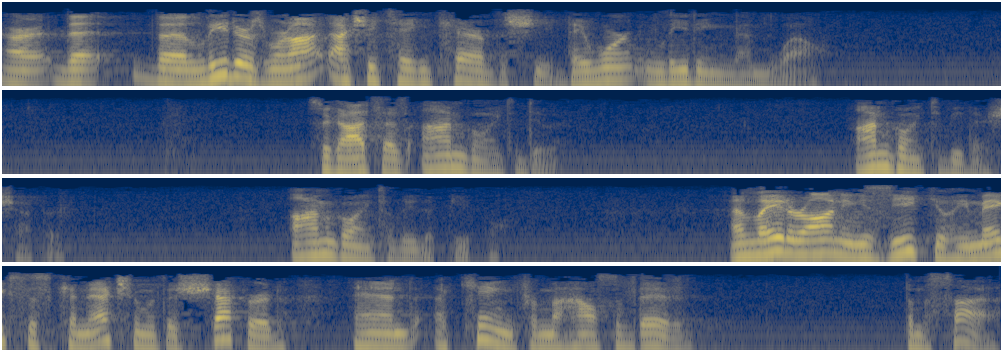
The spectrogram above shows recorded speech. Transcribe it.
or that the leaders were not actually taking care of the sheep. They weren't leading them well. So God says, I'm going to do it. I'm going to be their shepherd. I'm going to lead the people. And later on in Ezekiel, he makes this connection with a shepherd and a king from the house of David, the Messiah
